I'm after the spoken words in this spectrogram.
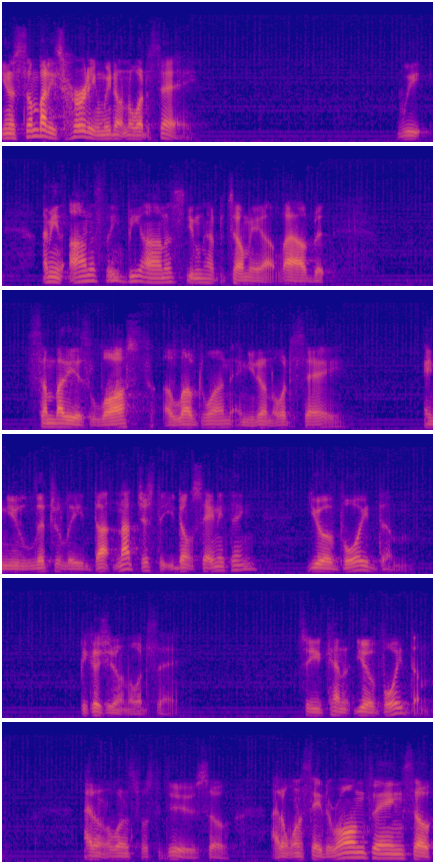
You know, somebody's hurting, we don't know what to say. We, I mean, honestly, be honest. You don't have to tell me out loud, but somebody has lost a loved one and you don't know what to say, and you literally, not just that you don't say anything, you avoid them because you don't know what to say. So you kind of you avoid them. I don't know what I'm supposed to do, so I don't want to say the wrong thing. So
